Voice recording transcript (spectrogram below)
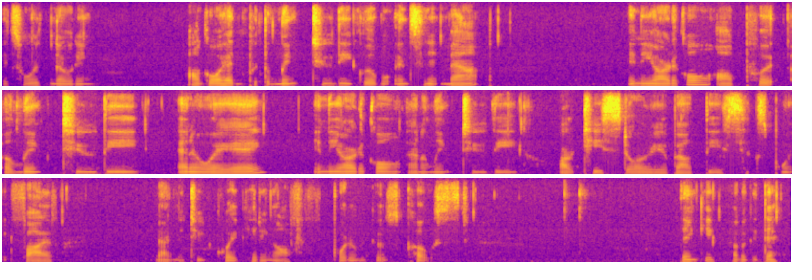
it's worth noting. I'll go ahead and put the link to the global incident map in the article. I'll put a link to the NOAA in the article and a link to the RT story about the 6.5 magnitude quake hitting off Puerto Rico's coast. Thank you. Have a good day.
